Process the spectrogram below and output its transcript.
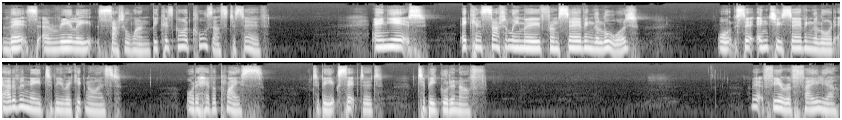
That's a really subtle one because God calls us to serve. And yet, it can subtly move from serving the Lord or into serving the Lord out of a need to be recognised or to have a place, to be accepted, to be good enough. About fear of failure.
